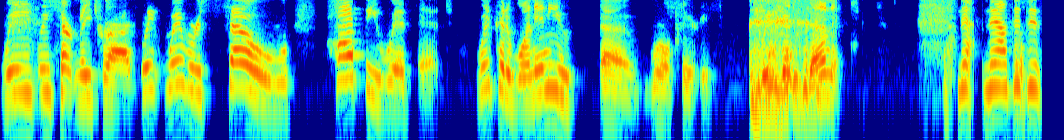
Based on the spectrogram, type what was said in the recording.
we we certainly tried. We we were so happy with it. We could have won any uh, World Series. We could have done it. Now, now, did the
